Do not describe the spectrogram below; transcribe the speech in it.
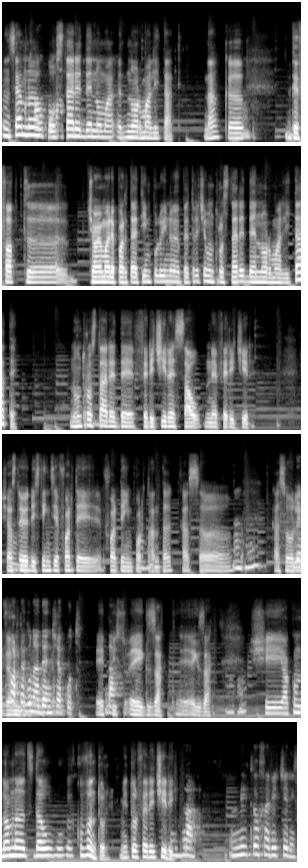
Înseamnă Automat. o stare de normalitate. Da? Că, mm. de fapt, uh, cea mai mare parte a timpului noi o petrecem într-o stare de normalitate, nu într-o stare de fericire sau nefericire. Și asta uh-huh. e o mhm. distinție foarte, foarte importantă uh-huh. ca să, uh-huh. ca să o legăm. E foarte bună de început. Episo- da. Exact, exact. Uh-huh. Și acum, doamnă, îți dau cuvântul, mitul fericirii. Da, mitul fericirii.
